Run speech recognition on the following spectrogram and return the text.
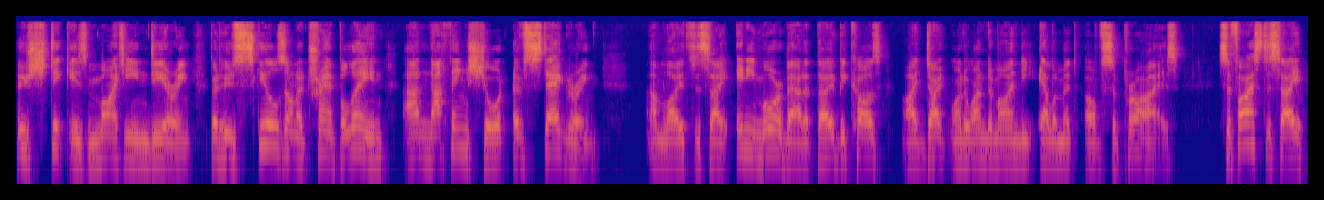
whose shtick is mighty endearing, but whose skills on a trampoline are nothing short of staggering. I'm loath to say any more about it though, because I don't want to undermine the element of surprise. Suffice to say,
